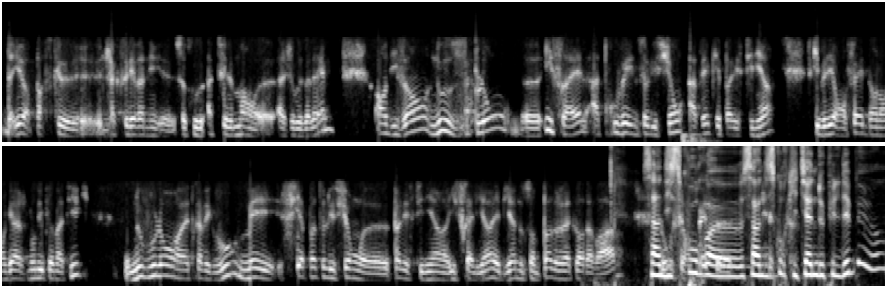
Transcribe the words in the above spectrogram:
d'ailleurs parce que Jacques Sullivan euh, se trouve actuellement euh, à Jérusalem, en disant nous appelons euh, Israël à trouver une solution avec les Palestiniens, ce qui veut dire en fait dans le langage non diplomatique, nous voulons être avec vous, mais s'il n'y a pas de solution palestinien-israélien, eh bien nous ne sommes pas dans l'accord d'Abraham. C'est un discours, c'est un discours qui tient depuis le début. Hein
